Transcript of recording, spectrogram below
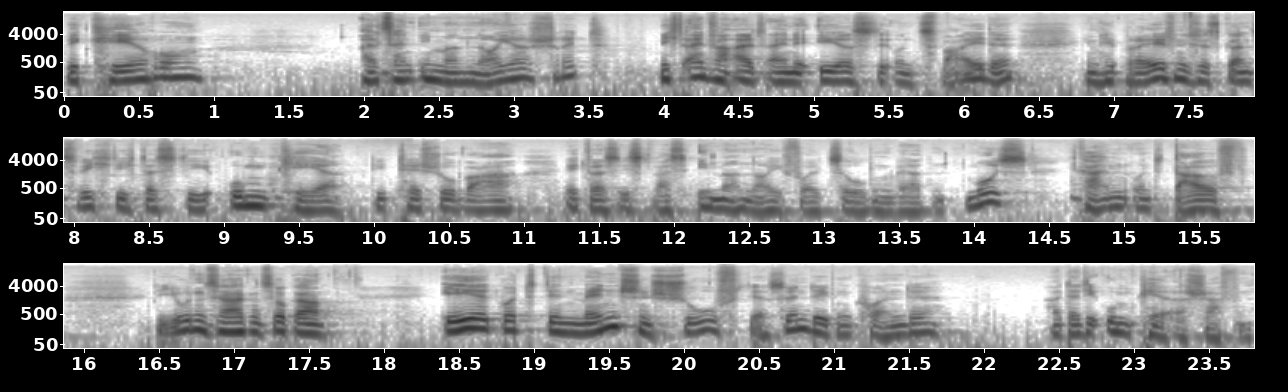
Bekehrung als ein immer neuer Schritt, nicht einfach als eine erste und zweite. Im Hebräischen ist es ganz wichtig, dass die Umkehr, die Teshuvah, etwas ist, was immer neu vollzogen werden muss, kann und darf. Die Juden sagen sogar, ehe Gott den Menschen schuf, der sündigen konnte, hat er die Umkehr erschaffen.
